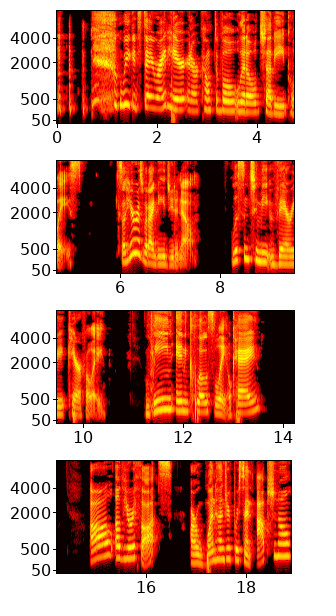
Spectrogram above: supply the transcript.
we could stay right here in our comfortable little chubby place. So here is what I need you to know. Listen to me very carefully. Lean in closely, okay? All of your thoughts are 100% optional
